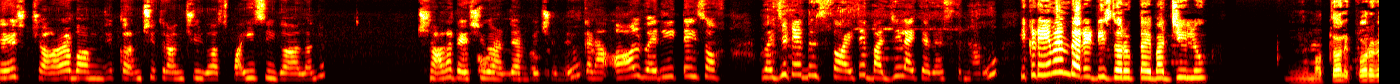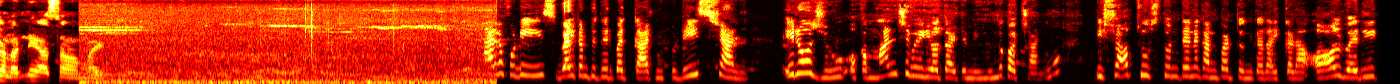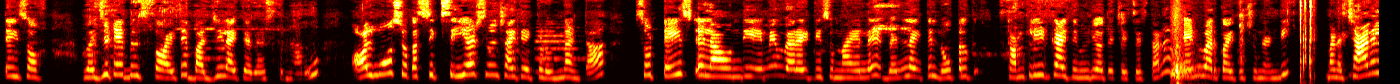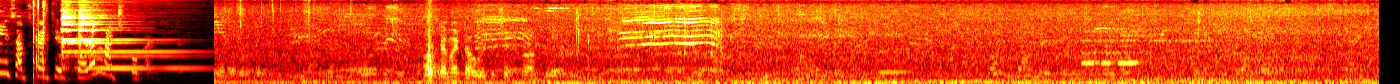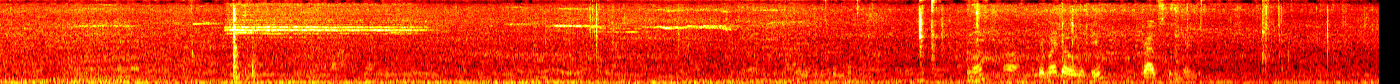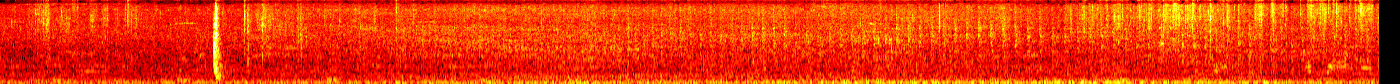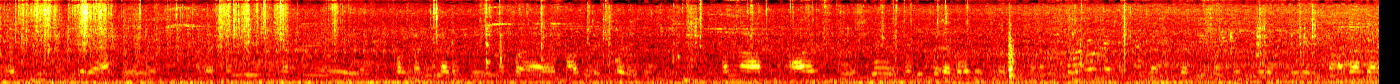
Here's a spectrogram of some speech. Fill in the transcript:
Taste చాలా బాగుంది. Crunchy క్రంచీగా స్పైసీగా అలాగే చాలా టేస్టీగా అయితే అనిపించింది. ఇక్కడ ఆల్ వెరైటీస్ ఆఫ్ వెజిటేబుల్స్తో అయితే బజ్జీలు అయితే వేస్తున్నారు. ఇక్కడ ఏమేమి వెరైటీస్ దొరుకుతాయి బజ్జీలు? మొత్తానికి కూరగాయలు అన్ని వేస్తాం అమ్మాయి. Hello foodies welcome to Tirupati carton foodies channel ఈ రోజు ఒక మంచి వీడియోతో అయితే మీ ముందుకు వచ్చాను. ఈ షాప్ చూస్తుంటేనే కనపడుతుంది కదా ఇక్కడ ఆల్ వెరైటీస్ ఆఫ్ వెజిటేబుల్స్తో అయితే బజ్జీలు అయితే వేస్తున్నారు. ఆల్మోస్ట్ ఒక సిక్స్ ఇయర్స్ నుంచి అయితే ఇక్కడ ఉందంట. సో టేస్ట్ ఎలా ఉంది? ఏమేమి వెరైటీస్ ఉన్నాయో? వెళ్ళైతే అయితే లోపల కంప్లీట్గా అయితే వీడియో అయితే చేసేస్తాను. ఎండ్ వరకు అయితే చూడండి. మన ఛానల్ని సబ్స్క్రైబ్ చేసుకోవడం మర్చిపోకండి. టమాటో ఒకటి టమాటో ఒకటి. క్యాప్సికమ్ రెండు హాయ్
